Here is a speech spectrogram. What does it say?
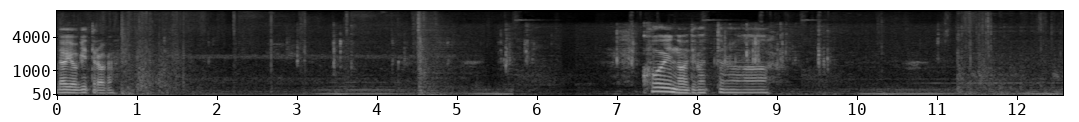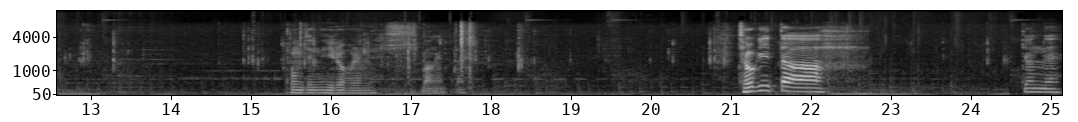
너 여기 들어가. 코인 어디 갔더라? 동진을 잃어버렸네. 씨, 망했다. 저기 있다. 꼈네.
